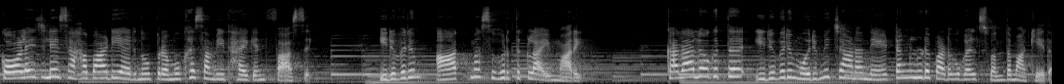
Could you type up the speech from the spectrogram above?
കോളേജിലെ സഹപാഠിയായിരുന്നു പ്രമുഖ സംവിധായകൻ ഫാസിൽ. ഇരുവരും ആത്മസുഹൃത്തുക്കളായി മാറി. കലാലോകത്ത് ഇരുവരും ഒരുമിച്ചാണ് നേട്ടങ്ങളുടെ പടവുകൾ സ്വന്തമാക്കിയത്.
